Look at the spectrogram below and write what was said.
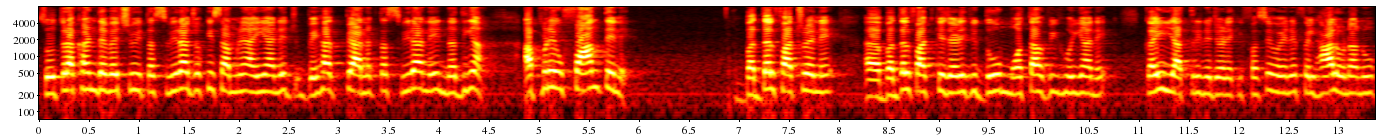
ਸੋ ਉੱਤਰਾਖੰਡ ਦੇ ਵਿੱਚ ਵੀ ਤਸਵੀਰਾਂ ਜੋ ਕਿ ਸਾਹਮਣੇ ਆਈਆਂ ਨੇ, ਜੋ ਬੇहद ਭਿਆਨਕ ਤਸਵੀਰਾਂ ਨੇ। ਨਦੀਆਂ ਆਪਣੇ ਉਫਾਨ ਤੇ ਨੇ। ਬੱਦਲ ਫਟ ਰਹੇ ਨੇ ਅ, ਬੱਦਲ ਫਟ ਕੇ ਜਿਹੜੇ ਕਿ ਦੋ ਮੌਤਾਂ ਵੀ ਹੋਈਆਂ ਨੇ ਕਈ ਯਾਤਰੀ ਨੇ ਜਿਹੜੇ ਕਿ ਫਸੇ ਹੋਏ ਨੇ। ਫਿਲਹਾਲ ਉਹਨਾਂ ਨੂੰ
